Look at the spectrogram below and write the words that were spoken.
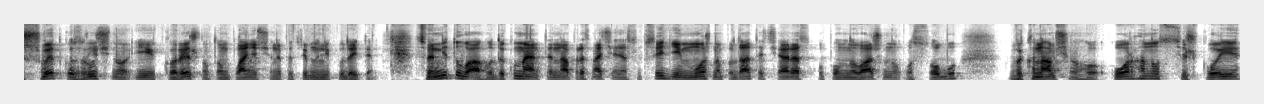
швидко, зручно і корисно в тому плані, що не потрібно нікуди йти. Зверніть увагу, документи на призначення субсидії можна подати через уповноважену особу виконавчого органу сільської.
